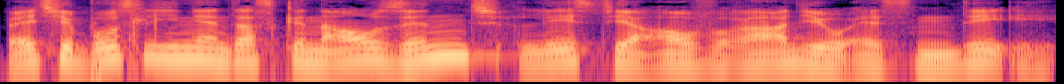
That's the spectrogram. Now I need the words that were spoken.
Welche Buslinien das genau sind, lest ihr auf radioessen.de.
